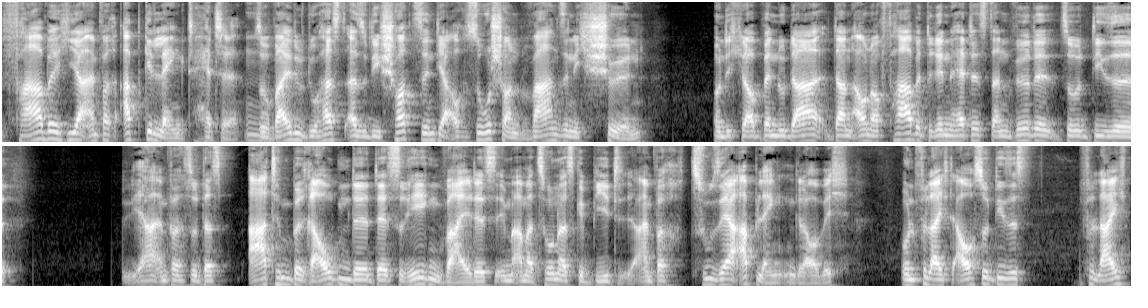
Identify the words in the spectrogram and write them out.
Farbe hier einfach abgelenkt hätte. So, weil du, du hast, also die Shots sind ja auch so schon wahnsinnig schön. Und ich glaube, wenn du da dann auch noch Farbe drin hättest, dann würde so diese, ja, einfach so das Atemberaubende des Regenwaldes im Amazonasgebiet einfach zu sehr ablenken, glaube ich. Und vielleicht auch so dieses, vielleicht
